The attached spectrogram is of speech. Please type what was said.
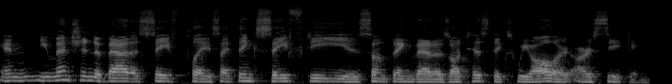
And you mentioned about a safe place. I think safety is something that as autistics we all are, are seeking.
